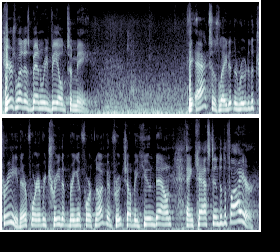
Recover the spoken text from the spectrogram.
Here's what has been revealed to me. The axe is laid at the root of the tree. Therefore, every tree that bringeth forth not good fruit shall be hewn down and cast into the fire.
